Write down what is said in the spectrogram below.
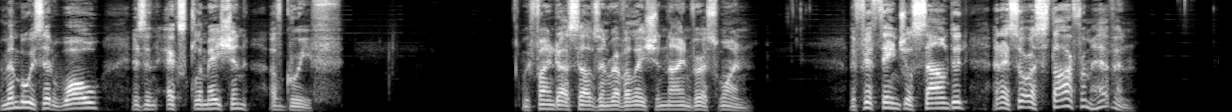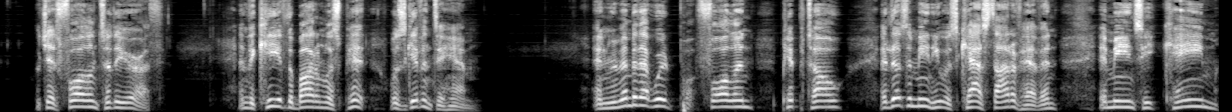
Remember, we said woe is an exclamation of grief. We find ourselves in Revelation 9, verse 1. The fifth angel sounded, and I saw a star from heaven, which had fallen to the earth, and the key of the bottomless pit was given to him. And remember that word fallen, pipto? It doesn't mean he was cast out of heaven. It means he came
